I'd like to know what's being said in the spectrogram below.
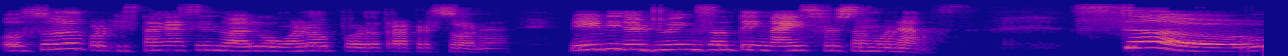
o solo porque están haciendo algo bueno por otra persona. Maybe they're doing something nice for someone else. So,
